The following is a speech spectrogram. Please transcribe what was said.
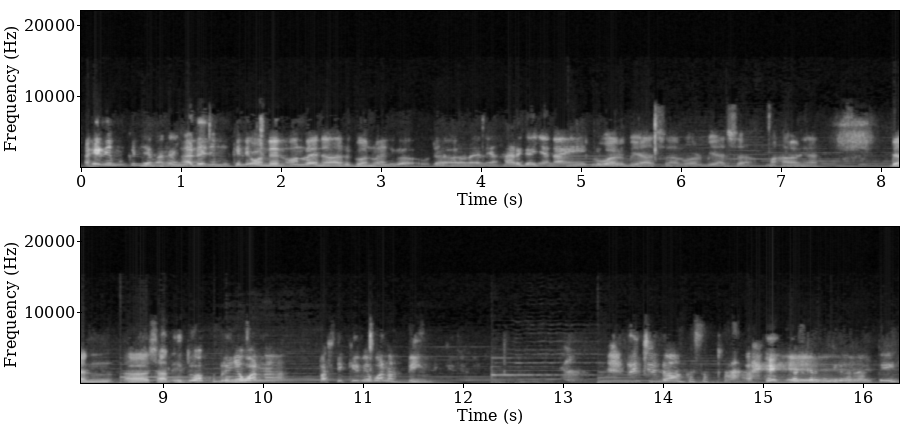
Akhirnya mungkin Ya, makanya. adanya mungkin di online online, nah, harga online juga udah Online yang harganya naik. luar biasa luar biasa mahalnya dan eh, saat itu aku belinya warna pas dikirimnya warna pink Lucu dong, aku suka. Maskerku juga warna pink.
